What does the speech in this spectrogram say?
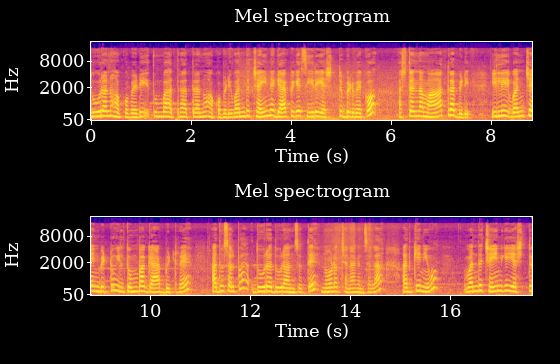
ದೂರನೂ ಹಾಕ್ಕೋಬೇಡಿ, ತುಂಬ ಹತ್ರ ಹತ್ರನೂ ಹಾಕ್ಕೋಬೇಡಿ. ಒಂದು ಚೈನ್ ಗ್ಯಾಪಿಗೆ ಸೀರೆ ಎಷ್ಟು ಬಿಡಬೇಕೋ ಅಷ್ಟನ್ನು ಮಾತ್ರ ಬಿಡಿ. ಇಲ್ಲಿ ಒಂದು ಚೈನ್ ಬಿಟ್ಟು ಇಲ್ಲಿ ತುಂಬ ಗ್ಯಾಪ್ ಬಿಟ್ಟರೆ ಅದು ಸ್ವಲ್ಪ ದೂರ ದೂರ ಅನಿಸುತ್ತೆ ನೋಡೋಕ್ಕೆ ಚೆನ್ನಾಗಿ ಅನಿಸಲ್ಲ. ಅದಕ್ಕೆ ನೀವು ಒಂದು ಚೈನ್ಗೆ ಎಷ್ಟು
